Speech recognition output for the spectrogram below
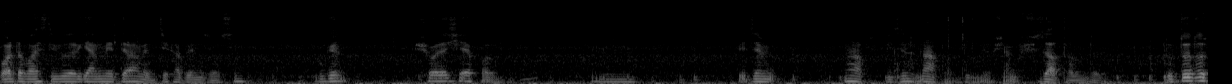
Bu arada Vice videoları gelmeye devam edecek haberiniz olsun. Bugün şöyle şey yapalım. Hmm. Bizim ne yap bizim ne yapalım bilmiyorum şu bir füze atalım dedim. Dur dur dur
